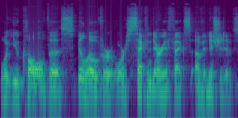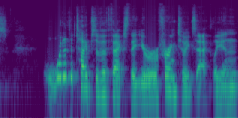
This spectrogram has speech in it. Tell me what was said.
what you call the spillover or secondary effects of initiatives. What are the types of effects that you're referring to exactly, and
